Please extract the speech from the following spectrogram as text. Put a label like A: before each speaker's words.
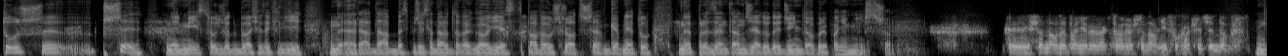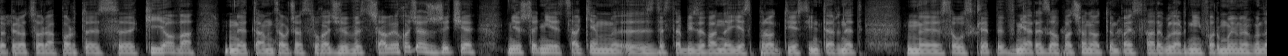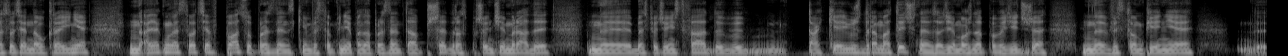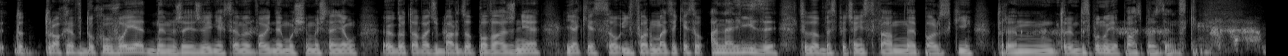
A: Tuż y, przy miejscu, gdzie odbywa się w tej chwili Rada Bezpieczeństwa Narodowego jest Paweł Szrot, szef gabinetu prezydenta Andrzeja Dudy. Dzień dobry, panie ministrze.
B: Szanowny panie redaktorze, szanowni słuchacze, dzień dobry.
A: Dopiero co raport z Kijowa, tam cały czas słuchać wystrzały, chociaż życie jeszcze nie jest całkiem zdestabilizowane, jest prąd, jest internet, są sklepy w miarę zaopatrzone, o tym państwa regularnie informujemy, jak wygląda sytuacja na Ukrainie, a jak wygląda sytuacja w Pałacu Prezydenckim, wystąpienie pana prezydenta przed rozpoczęciem Rady Bezpieczeństwa, takie już dramatyczne, w zasadzie można powiedzieć, że wystąpienie to trochę w duchu wojennym, że jeżeli nie chcemy wojny, musimy się na nią gotować bardzo poważnie. Jakie są informacje, jakie są analizy co do bezpieczeństwa Polski, którym, którym dysponuje Pałac Prezydencki?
